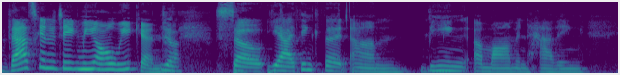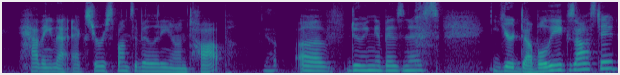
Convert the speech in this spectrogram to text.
that's going to take me all weekend. Yeah. So yeah i think that um, being a mom and having having that extra responsibility on top Yep. of doing a business, you're doubly exhausted.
